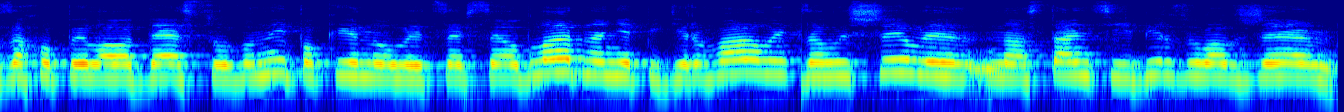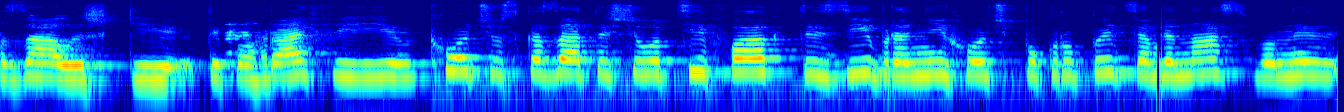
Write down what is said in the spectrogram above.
захопила Одесу, вони покинули це все обладнання, підірвали, залишили на станції Бірзула вже залишки типографії. Хочу сказати, що ці факти зібрані, хоч по крупицям, для нас вони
